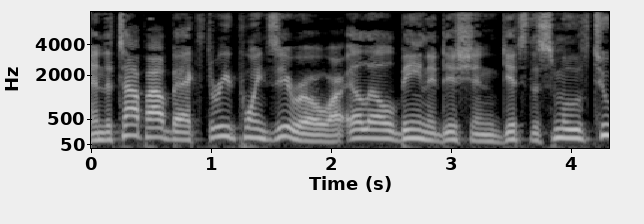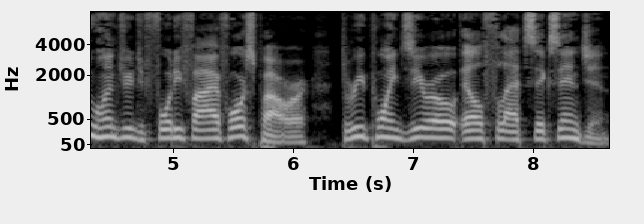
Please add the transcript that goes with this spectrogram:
And the top Outback 3.0 R LL Bean edition gets the smooth 245 horsepower 3.0 L flat 6 engine.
